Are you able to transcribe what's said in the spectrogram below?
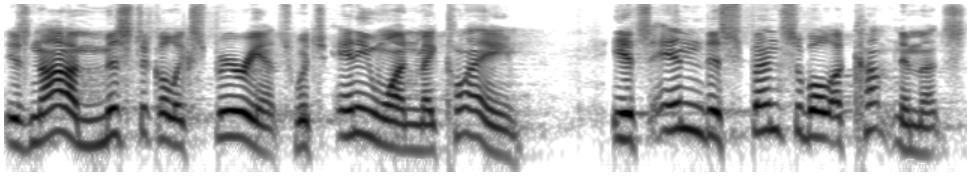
is not a mystical experience which anyone may claim. Its indispensable accompaniments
